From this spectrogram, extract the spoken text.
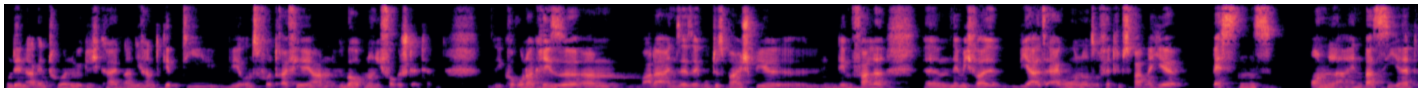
und den Agenturen Möglichkeiten an die Hand gibt, die wir uns vor drei, vier Jahren überhaupt noch nicht vorgestellt hätten. Die Corona-Krise ähm, war da ein sehr, sehr gutes Beispiel äh, in dem Falle, ähm, nämlich weil wir als Ergo und unsere Vertriebspartner hier bestens online basiert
